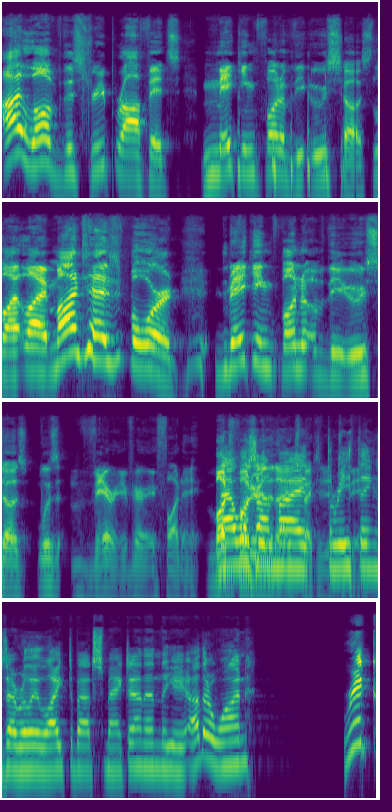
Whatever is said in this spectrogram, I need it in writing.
i love the street profits making fun of the usos. Like like montez ford making fun of the usos was very very funny. Much that was on my three things i really liked about smackdown and the other one rick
